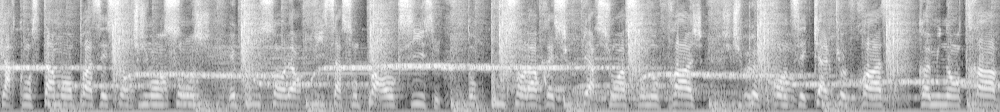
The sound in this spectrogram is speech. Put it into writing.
Car constamment basés sur du mensonge et poussant leur vice à son paroxysme, donc poussant la vraie subversion à son naufrage. Tu peux prendre ces quelques phrases comme une entrave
